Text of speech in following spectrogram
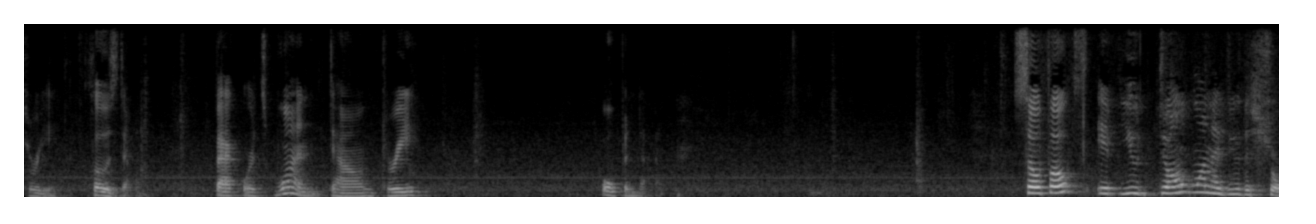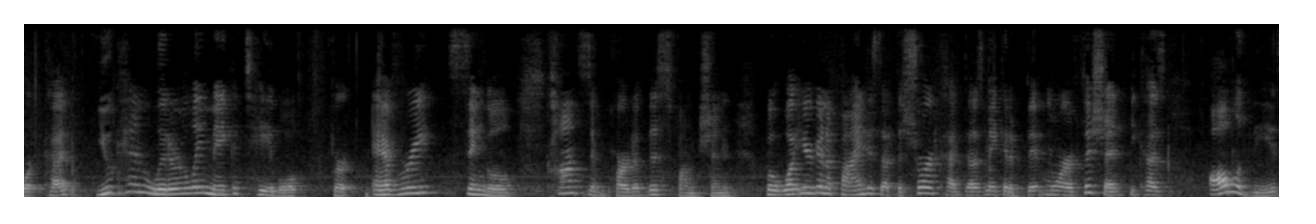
3, close dot. Backwards 1, down 3, open dot. So folks, if you don't want to do the shortcut, you can literally make a table for every single constant part of this function. But what you're going to find is that the shortcut does make it a bit more efficient because all of these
